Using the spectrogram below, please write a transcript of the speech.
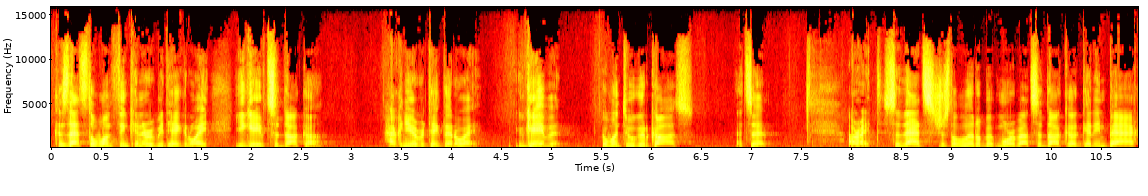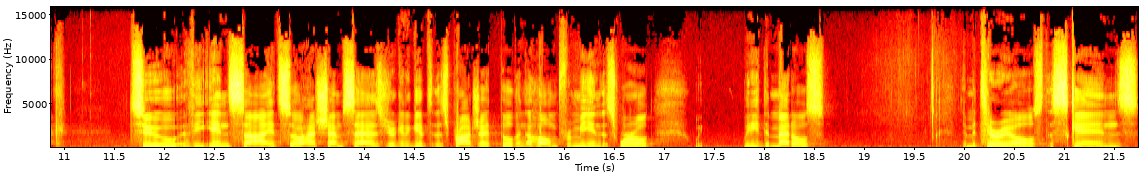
because that's the one thing can never be taken away. You gave tzedakah, how can you ever take that away? You gave it. It went to a good cause. That's it. All right, so that's just a little bit more about tzedakah, getting back to the inside. So Hashem says, You're going to give to this project, building a home for me in this world. We, we need the metals, the materials, the skins,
